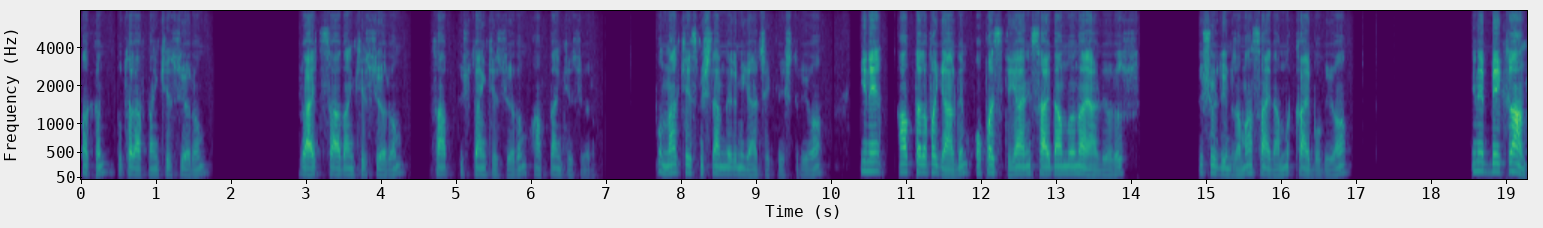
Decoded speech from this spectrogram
Bakın bu taraftan kesiyorum. Right sağdan kesiyorum. Tab üstten kesiyorum. Alttan kesiyorum. Bunlar kesme işlemlerimi gerçekleştiriyor. Yine alt tarafa geldim. Opacity yani saydamlığını ayarlıyoruz. Düşürdüğüm zaman saydamlık kayboluyor. Yine background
